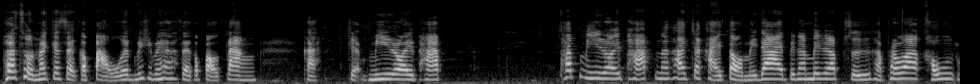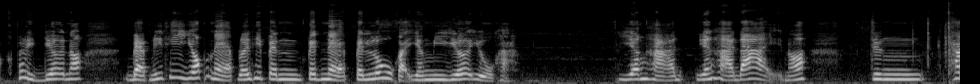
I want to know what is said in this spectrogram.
เพราะส่วนมากจะใส่กระเป๋ากันไม่ใช่ไหมคะใส่กระเป๋าตังค์ค่ะ จะมีรอยพับ ถ้ามีรอยพับนะคะ จะขายต่อไม่ได้เป็นนั้นไม่ได้รับซื้อค่ะ เพราะว่าเขาผลิตเยอะเนาะแบบนี้ที่ยกแหนบเลยที่เป็นเป็นแหนบเป็นลูกอะ่ะ ยังมีเยอะอยู่ค่ะ ยังหายังหาได้เนาะจึงถ้า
